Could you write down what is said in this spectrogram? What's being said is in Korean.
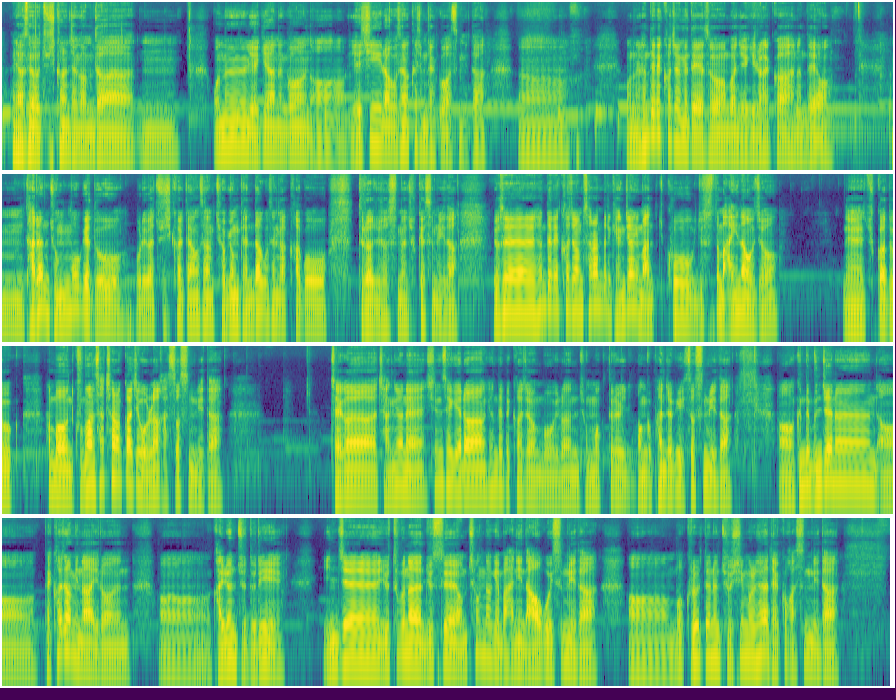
안녕하세요. 주식하는 장갑입니다. 음, 오늘 얘기하는 건 어, 예시라고 생각하시면 될 것 같습니다. 어, 오늘 현대백화점에 대해서 한번 얘기를 할까 하는데요. 음, 다른 종목에도 우리가 주식할 때 항상 적용된다고 생각하고 들어주셨으면 좋겠습니다. 요새 현대백화점 사람들이 굉장히 많고 뉴스도 많이 나오죠. 네, 주가도 한번 94,000원까지 올라갔었습니다. 제가 작년에 신세계랑 현대백화점 뭐 이런 종목들을 언급한 적이 있었습니다. 어, 근데 문제는 어, 백화점이나 이런 어, 관련 주들이 이제 유튜브나 뉴스에 엄청나게 많이 나오고 있습니다. 어, 뭐 그럴 때는 조심을 해야 될 것 같습니다.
